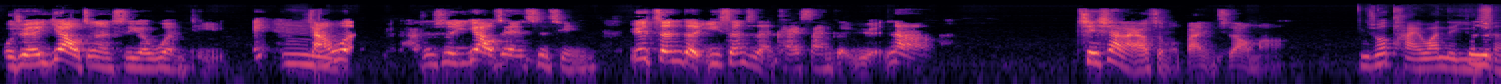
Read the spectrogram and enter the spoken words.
我觉得药真的是一个问题。哎，嗯，想问就是药这件事情，因为真的医生只能开三个月，那接下来要怎么办？你知道吗？你说台湾的医生？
